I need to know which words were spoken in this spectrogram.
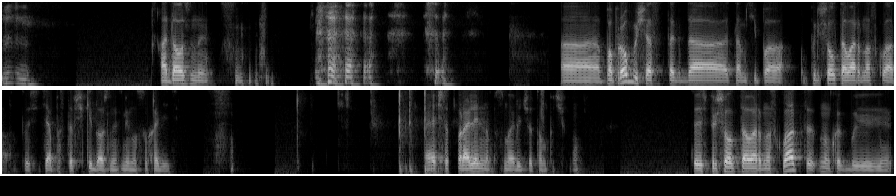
Mm -mm. А должны. А, попробуй сейчас тогда, там, типа, пришел товар на склад, то есть у тебя поставщики должны в минус уходить. А я сейчас параллельно посмотрю, что там, почему. То есть пришел товар на склад, ну, как бы,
